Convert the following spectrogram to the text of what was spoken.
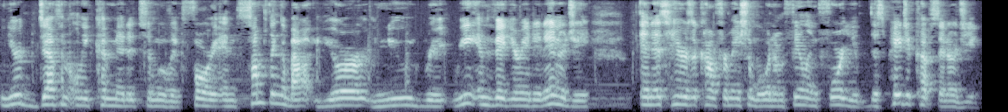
you're definitely committed to moving forward and something about your new re- reinvigorated energy. And it's here's a confirmation of what I'm feeling for you. This Page of Cups energy.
